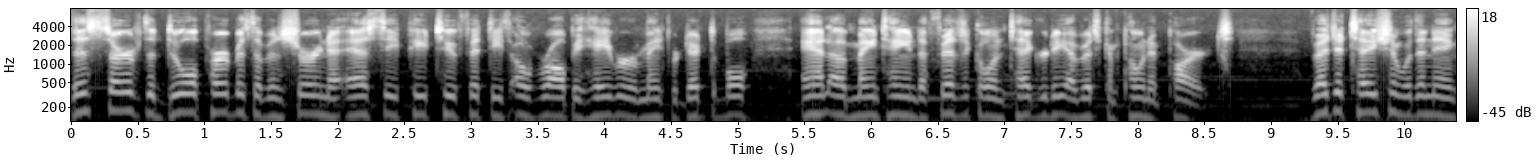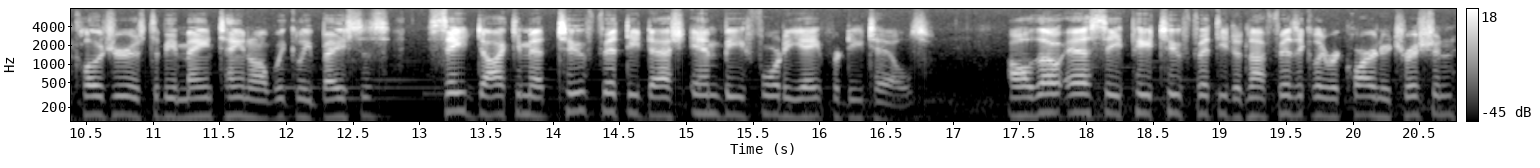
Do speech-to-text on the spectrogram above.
This serves the dual purpose of ensuring that SCP-250's overall behavior remains predictable and of maintaining the physical integrity of its component parts. Vegetation within the enclosure is to be maintained on a weekly basis. See Document 250-MB48 for details. Although SCP-250 does not physically require nutrition,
